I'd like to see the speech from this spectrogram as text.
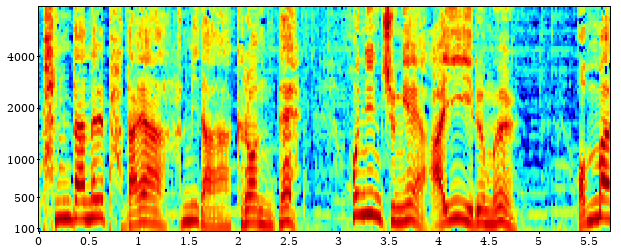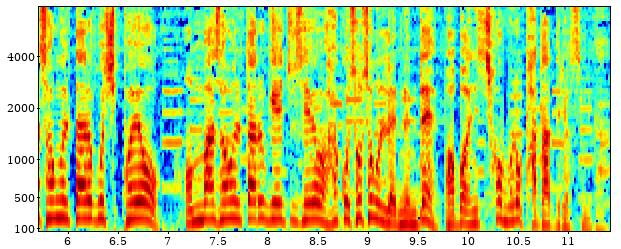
판단을 받아야 합니다. 그런데 혼인 중에 아이 이름을 엄마 성을 따르고 싶어요. 엄마 성을 따르게 해주세요. 하고 소송을 냈는데 법원이 처음으로 받아들였습니다.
